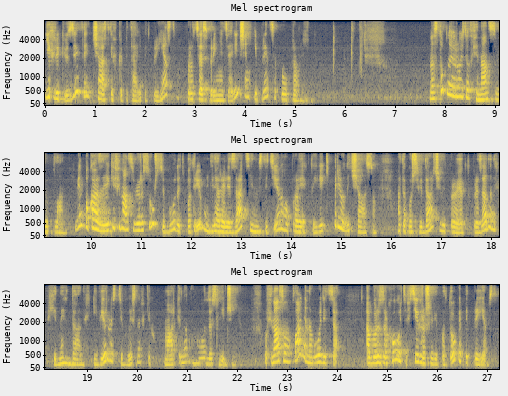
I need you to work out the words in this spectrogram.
їх реквізити, частки в капіталі підприємства, процес прийняття рішень і принципи управління. Наступний розділ фінансовий план. Він показує, які фінансові ресурси будуть потрібні для реалізації інвестиційного проєкту в які періоди часу, а також віддачі від проєкту при заданих вхідних даних і вірності висновків маркетингового дослідження. У фінансовому плані наводяться або розраховуються всі грошові потоки підприємства,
